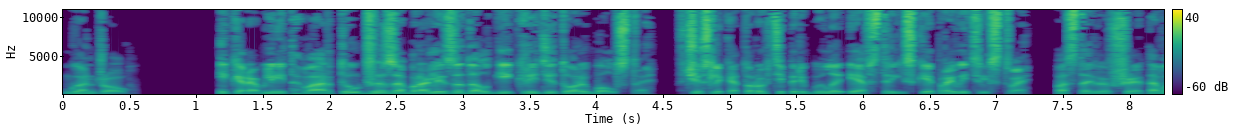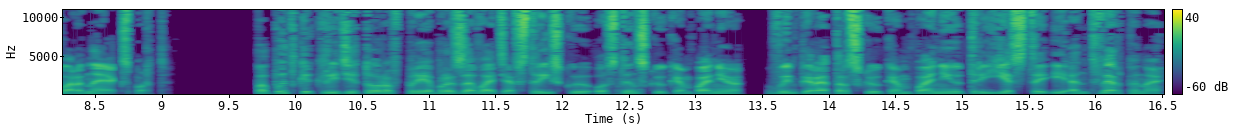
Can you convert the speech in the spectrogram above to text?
Гуанчжоу. И корабли и товар тут же забрали за долги кредиторы Болста, в числе которых теперь было и австрийское правительство, поставившее товары на экспорт. Попытка кредиторов преобразовать австрийскую Остинскую компанию в императорскую компанию Триеста и Антверпена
